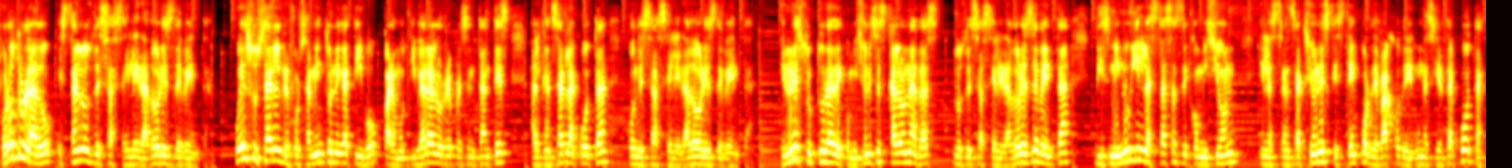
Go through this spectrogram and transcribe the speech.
Por otro lado, están los desaceleradores de venta. Puedes usar el reforzamiento negativo para motivar a los representantes a alcanzar la cuota con desaceleradores de venta. En una estructura de comisiones escalonadas, los desaceleradores de venta disminuyen las tasas de comisión en las transacciones que estén por debajo de una cierta cuota,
